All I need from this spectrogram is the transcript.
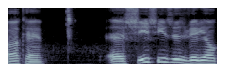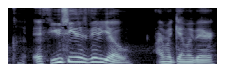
Okay. If she sees this video, if you see this video, I'm a Gamma Bear.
